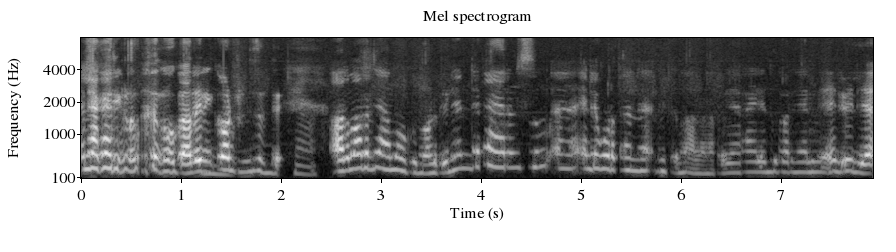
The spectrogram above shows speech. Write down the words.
എല്ലാ കാര്യങ്ങളും നോക്കും. അതെനിക്ക് കോൺഫിഡൻസ് ഉണ്ട്. അത് മാത്രമേ ഞാൻ നോക്കുന്നുള്ളൂ. പിന്നെ എന്റെ പാരന്റ്സും എന്റെ കൂടെ തന്നെ നിൽക്കുന്ന ആളാണ്. അപ്പൊ വേറെ ആരും എന്ത് പറഞ്ഞാലും വലിയ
